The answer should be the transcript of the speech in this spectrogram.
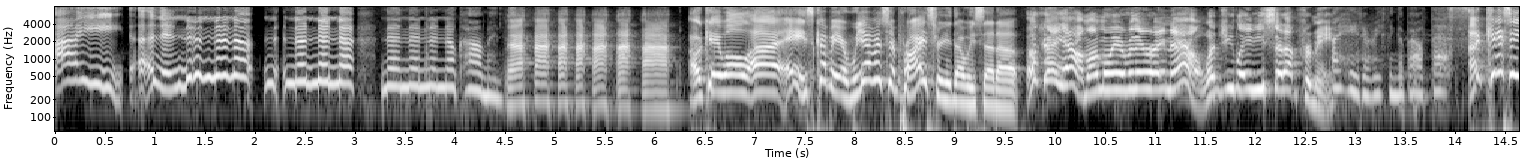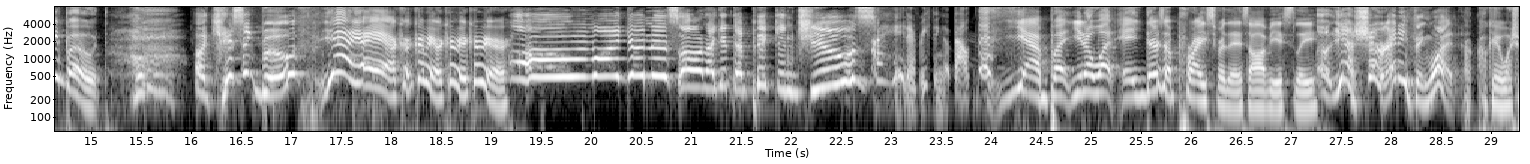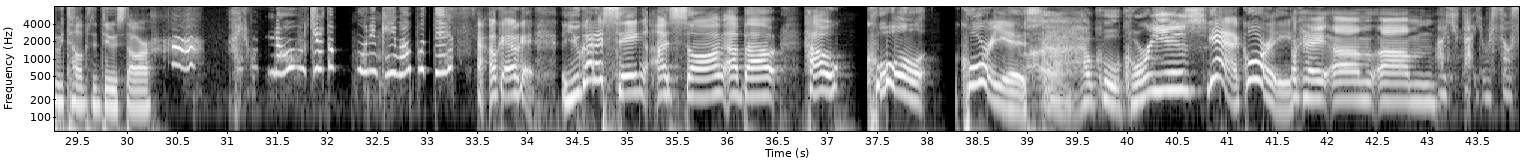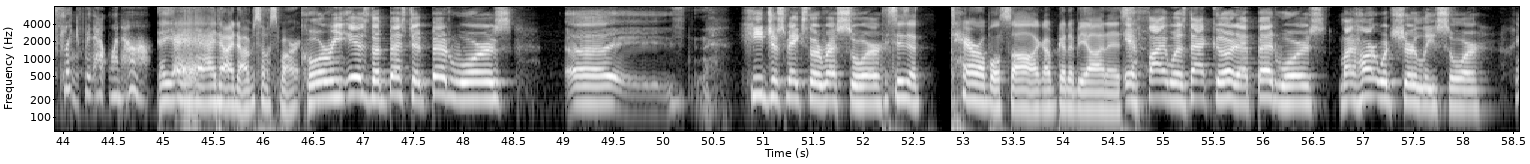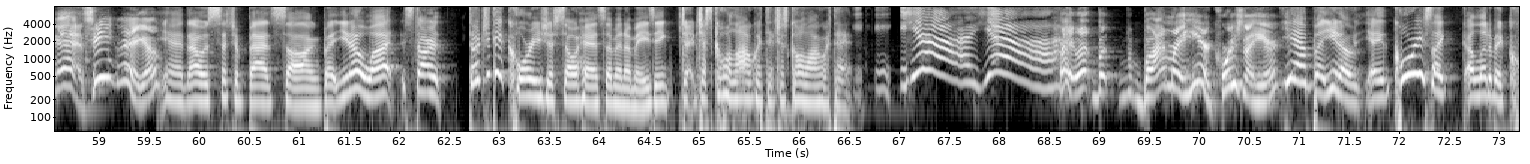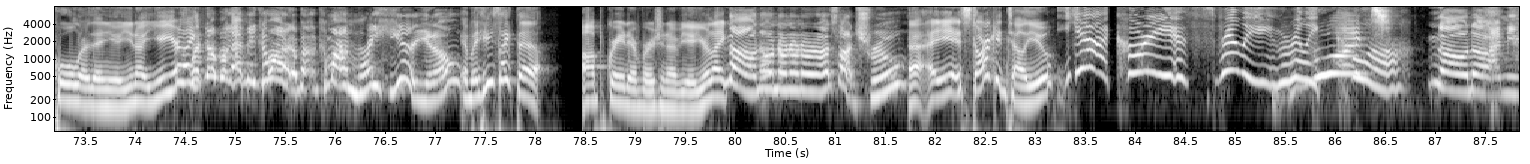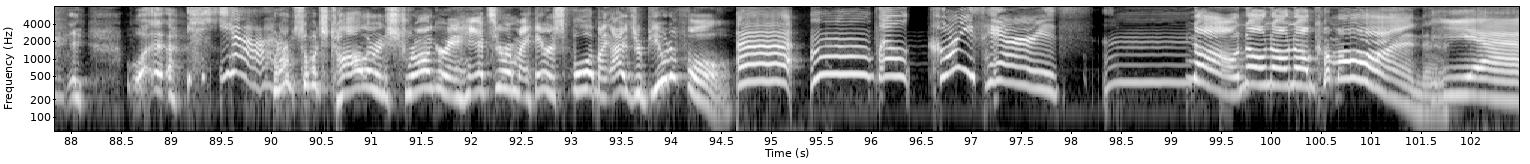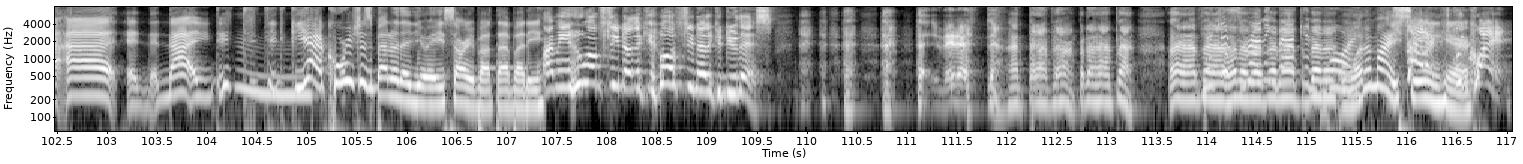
I uh, no no no no no no no no no comment. Okay, well, uh, Ace, come here. We have a surprise for you that we set up. Okay, yeah, I'm on my way over there right now. What'd you ladies set up for me? I hate everything about this. A kissing booth. A kissing booth? Yeah, yeah, yeah. C- come here. Come here. Come here. Oh my goodness! Oh, and I get to pick and choose. I hate everything about this. Yeah, but you know what? Eh, There's a price for this, obviously. Uh, yeah, sure, anything. What? Okay, what should we tell him to do, Star? I don't know. You're the one who came up with this. Okay, okay. You gotta sing a song about how cool Kory is. How cool Kory is. yeah, Kory. Okay, um, um, Oh, you thought you were so slick for that one, huh? Yeah, yeah, yeah, I know, I know. I'm so smart. Kory is the best at Bed Wars. Uh, he just makes the rest sore. This is a terrible song. I'm gonna be honest. If I was that good at Bed Wars, my heart would surely soar. Yeah, see? There you go. yeah, that was such a bad song. But you know what, Star? Don't you think Kory's just so handsome and amazing? J- just go along with it. Just go along with it. Yeah, yeah. Wait, what? But, but I'm right here. Kory's not here. Yeah, but you know, Kory's like a little bit cooler than you. You know, you, you're like, But no, but I mean, come on, come on, I'm right here. You know? but he's like the upgraded version of you. You're like, No, no, no, no, no, no. That's not true. uh, uh, Star can tell you. Yeah, Kory is really, really What? No, no. I mean, what? uh. Yeah. But I'm so much taller and stronger and handsomer. and My hair is full and my eyes are beautiful. Uh, Mm, well, Kory's hair is. Mm, No, no, no, no. Come on. yeah, uh, not, yeah, Kory's just better than you, Ace. Sorry about that, buddy. I mean, who else do you know that? Who else do you know that could do this? just running back and forth. What am I Stop seeing it! here? Be quiet.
